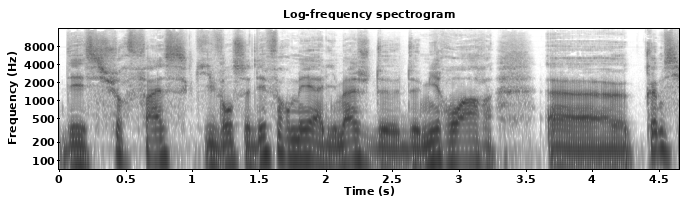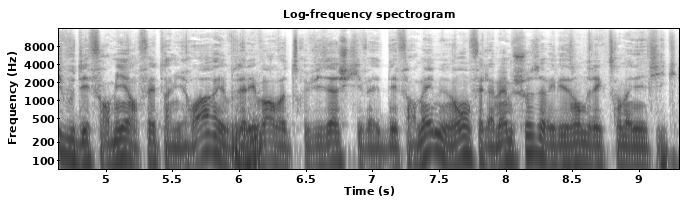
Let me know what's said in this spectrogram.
des surfaces qui vont se déformer à l'image de, de miroirs, euh, comme si vous déformiez en fait un miroir et vous allez mhm. voir votre visage qui va être déformé. Mais non, on fait la même chose avec les ondes électromagnétiques.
